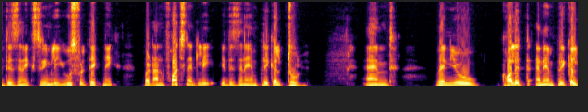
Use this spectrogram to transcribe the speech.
it is an extremely useful technique, but unfortunately it is an empirical tool. And when you call it an empirical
